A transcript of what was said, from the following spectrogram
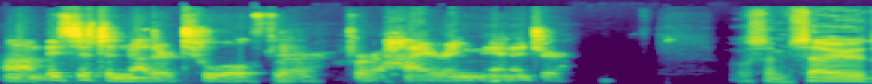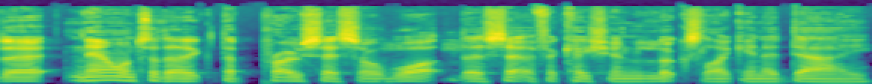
um, it's just another tool for for a hiring manager. Awesome. So the now onto the the process or what the certification looks like in a day.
